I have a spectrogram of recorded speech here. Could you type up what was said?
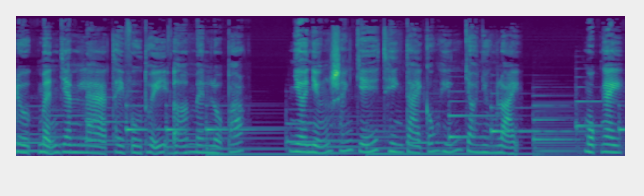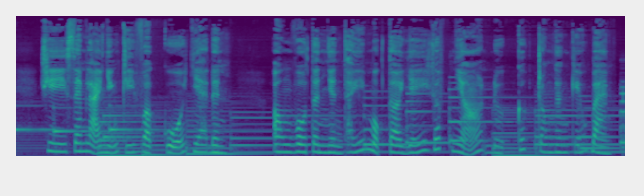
được mệnh danh là thầy phù thủy ở Menlo Park nhờ những sáng chế thiên tài cống hiến cho nhân loại. Một ngày, khi xem lại những kỷ vật của gia đình, ông vô tình nhìn thấy một tờ giấy gấp nhỏ được cất trong ngăn kéo bàn.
